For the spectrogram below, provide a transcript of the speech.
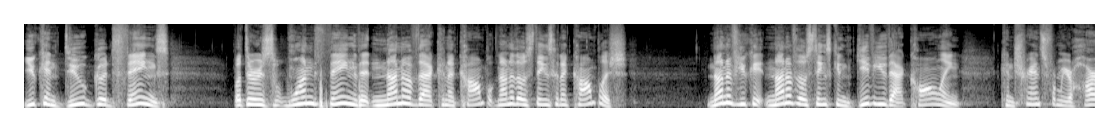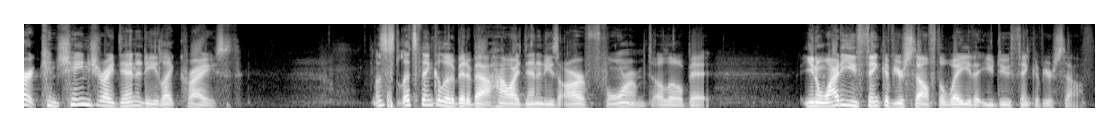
you can do good things, but there's one thing that none of that can accomplish, none of those things can accomplish. None of, you can, none of those things can give you that calling, can transform your heart, can change your identity like Christ. Let's, let's think a little bit about how identities are formed a little bit. You know, why do you think of yourself the way that you do think of yourself?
